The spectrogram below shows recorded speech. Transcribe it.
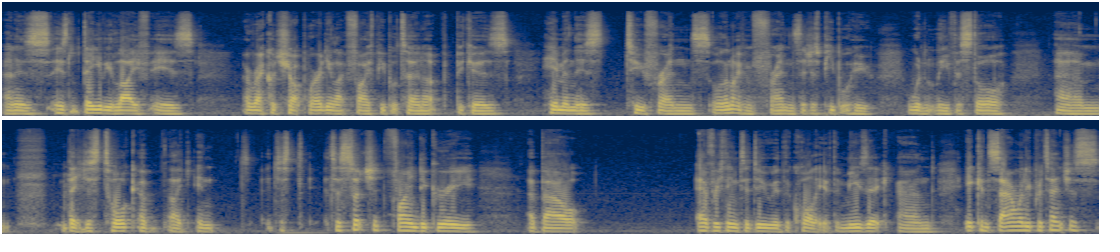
and his his daily life is a record shop where only like five people turn up because him and his two friends, or they're not even friends. They're just people who wouldn't leave the store. Um, they just talk uh, like in just to such a fine degree about everything to do with the quality of the music, and it can sound really pretentious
